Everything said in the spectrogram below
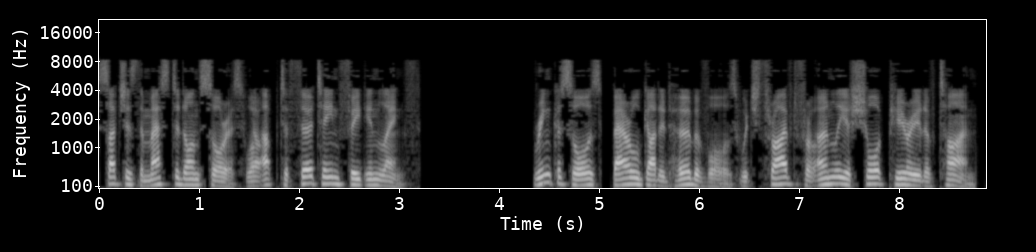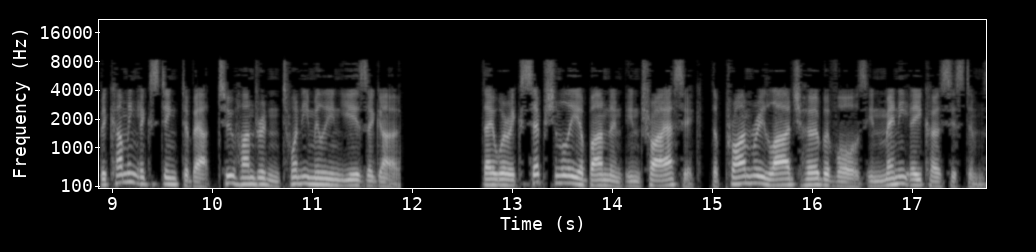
such as the Mastodonsaurus were up to 13 feet in length. Rhynchosaurs, barrel-gutted herbivores which thrived for only a short period of time, becoming extinct about 220 million years ago. They were exceptionally abundant in Triassic, the primary large herbivores in many ecosystems.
